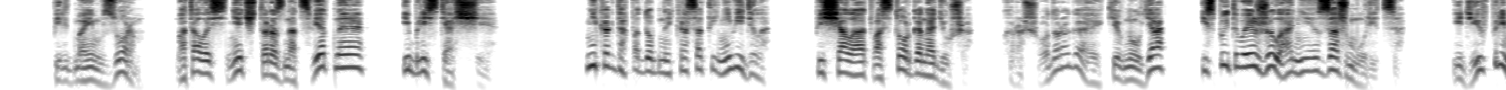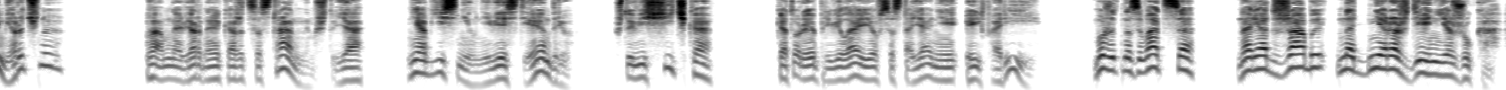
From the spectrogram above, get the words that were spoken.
Перед моим взором моталось нечто разноцветное и блестящее. Никогда подобной красоты не видела, — пищала от восторга Надюша. Хорошо, дорогая, — кивнул я, испытывая желание зажмуриться. Иди в примерочную. Вам, наверное, кажется странным, что я не объяснил невесте Эндрю, что вещичка, которая привела ее в состояние эйфории, может называться «наряд жабы на дне рождения жука».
